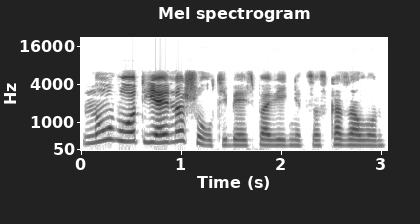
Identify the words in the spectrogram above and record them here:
«Ну вот, я и нашел тебя, исповедница», — сказал он.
